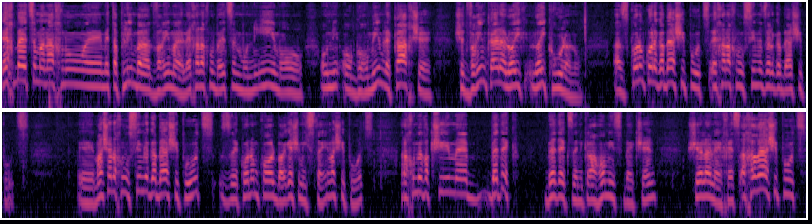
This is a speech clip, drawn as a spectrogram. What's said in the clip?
איך בעצם אנחנו uh, מטפלים בדברים האלה? איך אנחנו בעצם מונעים או, או, או גורמים לכך ש, שדברים כאלה לא, לא יקרו לנו? אז קודם כל לגבי השיפוץ, איך אנחנו עושים את זה לגבי השיפוץ? Uh, מה שאנחנו עושים לגבי השיפוץ זה קודם כל, ברגע שמסתיים השיפוץ, אנחנו מבקשים uh, בדק. בדק זה נקרא Home Inspection של הנכס אחרי השיפוץ.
